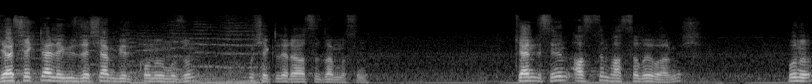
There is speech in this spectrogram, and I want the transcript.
gerçeklerle yüzleşen bir konuğumuzun bu şekilde rahatsızlanmasını. Kendisinin astım hastalığı varmış. Bunu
